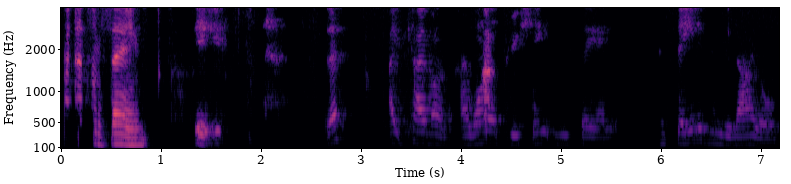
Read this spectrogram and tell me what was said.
but that's what I'm saying. It- That's I Kaivan, I want to appreciate you saying Hussein is in denial,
